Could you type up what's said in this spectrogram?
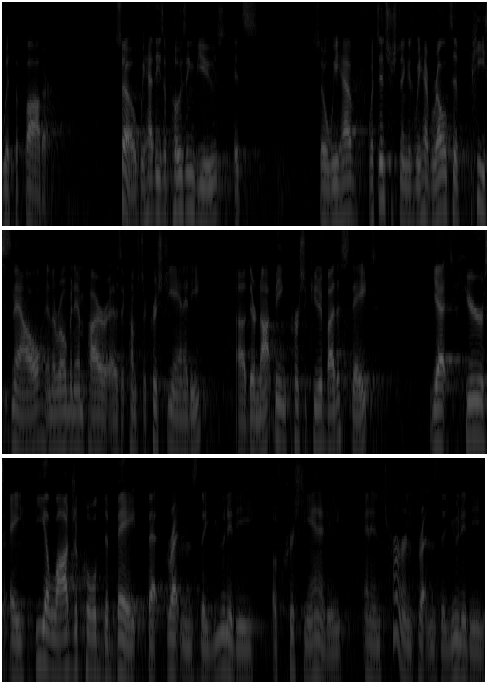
with the Father. So we had these opposing views. It's so we have what's interesting is we have relative peace now in the Roman Empire as it comes to Christianity. Uh, they're not being persecuted by the state. Yet here's a theological debate that threatens the unity of Christianity and in turn threatens the unity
